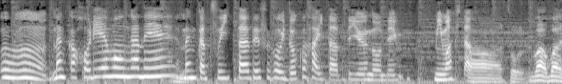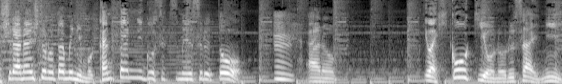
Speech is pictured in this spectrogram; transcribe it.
うんうん。なんか、ホリエモンがね、うんなんかツイッターですごい毒吐いたっていうので見ました。ああ、そう。まあまあ、知らない人のためにも簡単にご説明すると、うん。あの、要は飛行機を乗る際に、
